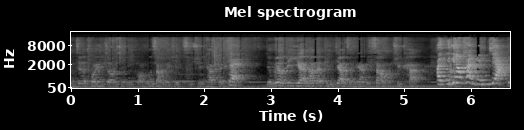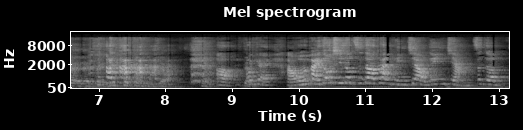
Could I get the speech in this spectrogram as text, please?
你这个托婴中心，你网络上有一些资讯，它可以对有没有立案，它的评价怎么样？你上网去看啊，一定要看评价。对对对，一定要看评价。哦，OK，好，我们买东西都知道看评价。我跟你讲，这个。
